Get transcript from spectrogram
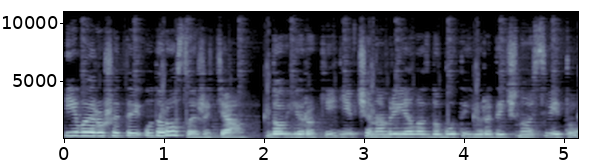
і вирушити у доросле життя. Довгі роки дівчина мріяла здобути юридичну освіту,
